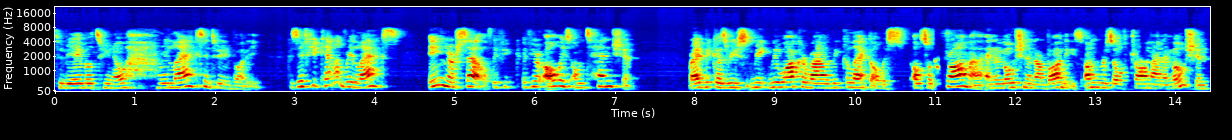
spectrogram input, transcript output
to be able to, you know, relax into your body. Because if you cannot relax in yourself, if you if you're always on tension, right? Because we, we we walk around, we collect always also trauma and emotion in our bodies. Unresolved trauma and emotion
